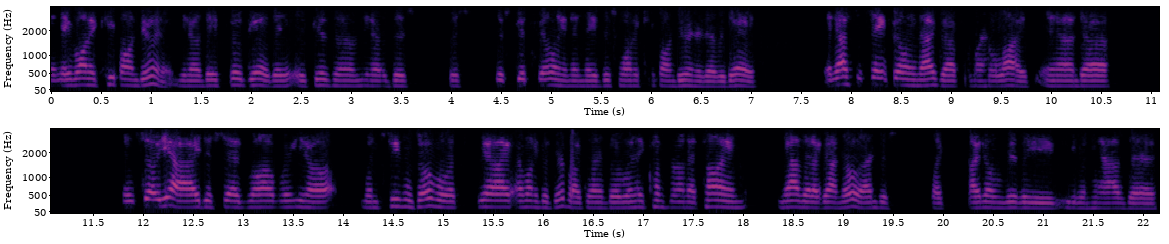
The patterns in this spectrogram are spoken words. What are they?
and they want to keep on doing it. You know, they feel good. They, it gives them you know this this this good feeling, and they just want to keep on doing it every day. And that's the same feeling I got for my whole life. And uh, and so yeah, I just said, well, you know, when season's over with, yeah, I, I want to go dirt bike riding. But when it comes around that time, now that I got older, I'm just like I don't really even have the.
